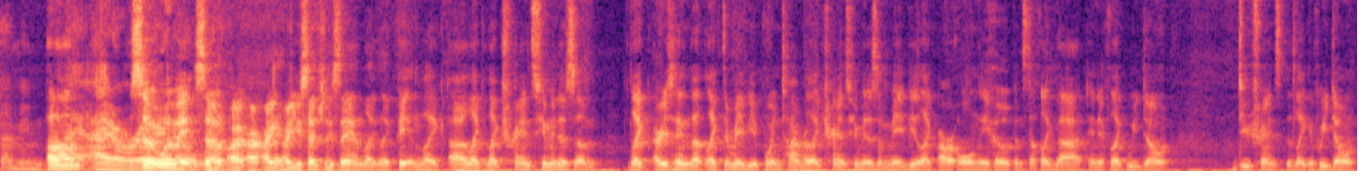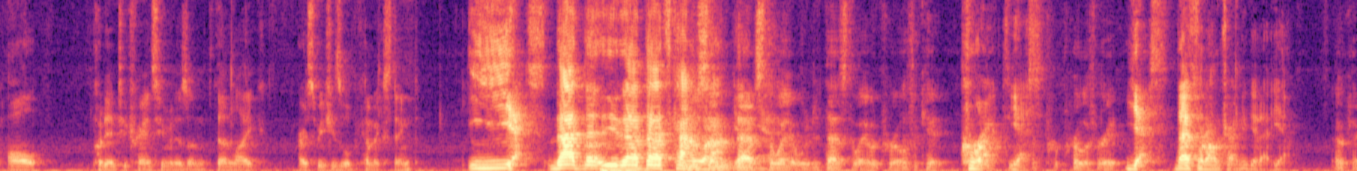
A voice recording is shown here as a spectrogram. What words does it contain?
I mean, Um, I, I don't. Really So wait, wait. So are, are, are, are you essentially saying like like Payton like uh, like like transhumanism? Like, are you saying that like there may be a point in time where like transhumanism may be like our only hope and stuff like that? And if like we don't do trans, like if we don't all put into transhumanism, then like our species will become extinct. yes, that that, that that's kind of what I'm. that's getting the at. way it would. That's the way it would proliferate. Correct. Yes. Pr- proliferate. Yes, that's what I'm trying to get at. Yeah. Okay.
